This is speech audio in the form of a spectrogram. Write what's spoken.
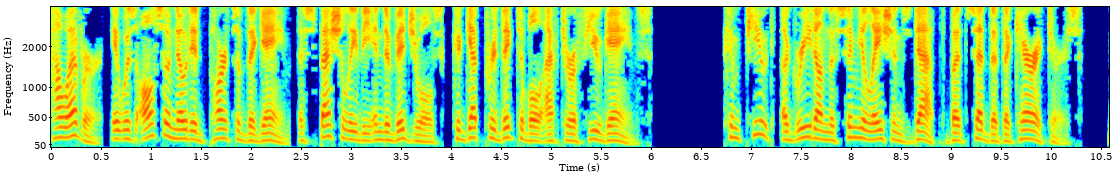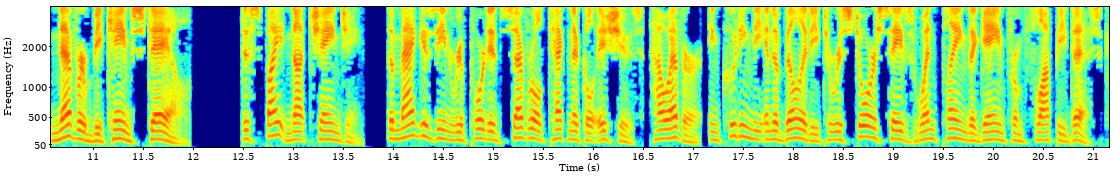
However, it was also noted parts of the game, especially the individuals, could get predictable after a few games. Compute, agreed on the simulation's depth but said that the characters, "...never became stale", despite not changing. The magazine reported several technical issues, however, including the inability to restore saves when playing the game from floppy disk.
